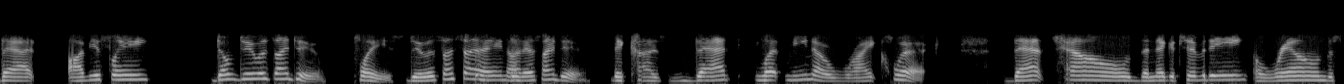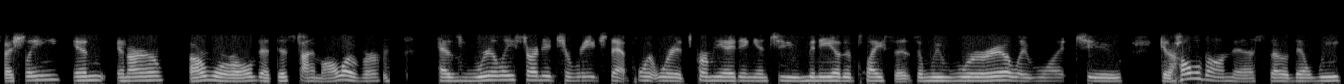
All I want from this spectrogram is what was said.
that obviously, don't do as I do. Please do as I say, not as I do, because that let me know right quick. That's how the negativity around, especially in in our our world at this time all over, has really started to reach that point where it's permeating into many other places. And we really want to get a hold on this so that we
